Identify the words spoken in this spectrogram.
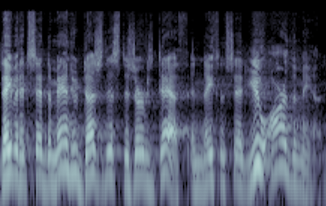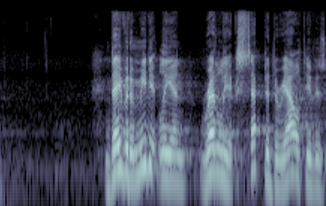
David had said, The man who does this deserves death. And Nathan said, You are the man. David immediately and readily accepted the reality of his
